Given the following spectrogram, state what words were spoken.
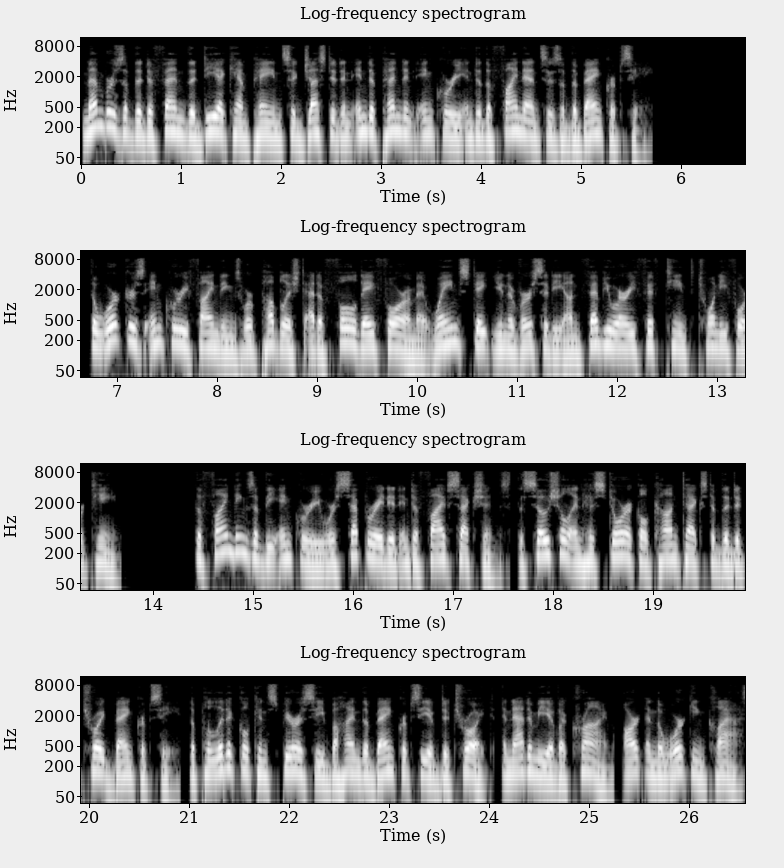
Members of the Defend the DIA campaign suggested an independent inquiry into the finances of the bankruptcy. The workers' inquiry findings were published at a full-day forum at Wayne State University on February 15, 2014. The findings of the inquiry were separated into five sections, the social and historical context of the Detroit bankruptcy, the political conspiracy behind the bankruptcy of Detroit, anatomy of a crime, art and the working class,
